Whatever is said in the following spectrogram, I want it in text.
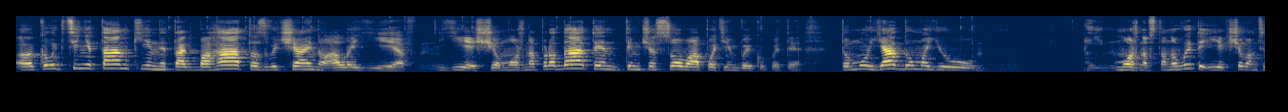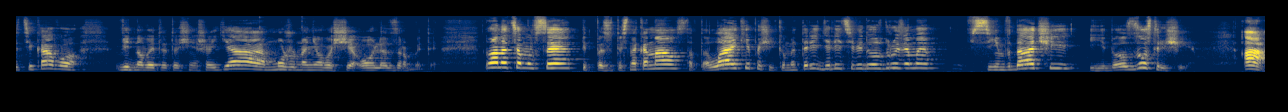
е, Колекційні танки не так багато, звичайно, але є. Є, що можна продати тимчасово, а потім викупити. Тому я думаю, можна встановити, і якщо вам це цікаво, відновити точніше, я можу на нього ще огляд зробити. Ну а на цьому все. Підписуйтесь на канал, ставте лайки, пишіть коментарі, діліться відео з друзями. Всім вдачі і до зустрічі! А,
